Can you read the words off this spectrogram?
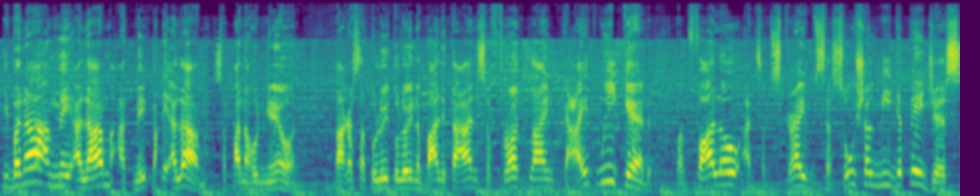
Iba na ang may alam at may pakialam sa panahon ngayon. Para sa tuloy-tuloy na balitaan sa Frontline kahit weekend, mag-follow at subscribe sa social media pages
